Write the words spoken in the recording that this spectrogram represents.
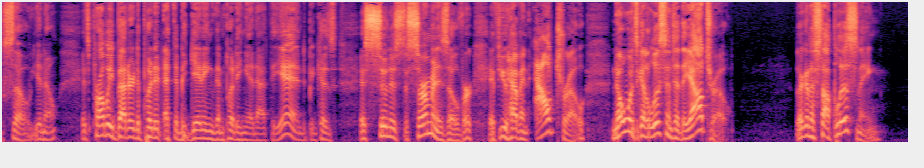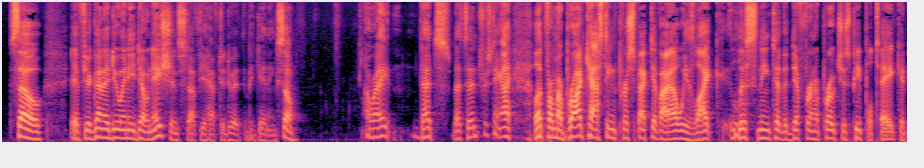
So, you know, it's probably better to put it at the beginning than putting it at the end because as soon as the sermon is over, if you have an outro, no one's going to listen to the outro. They're going to stop listening. So, if you're going to do any donation stuff, you have to do it at the beginning. So, all right, that's that's interesting. I look from a broadcasting perspective, I always like listening to the different approaches people take and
